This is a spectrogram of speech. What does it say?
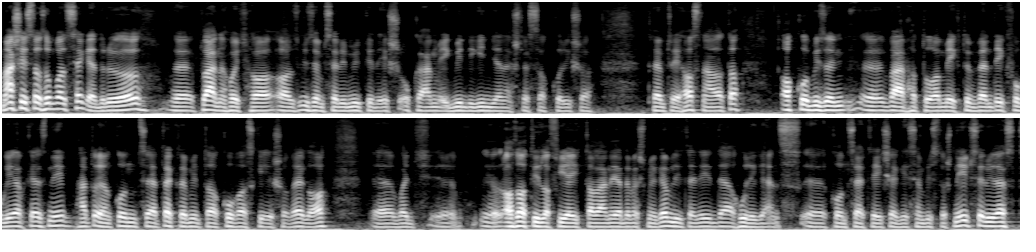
Másrészt azonban Szegedről, pláne hogyha az üzemszerű működés okán még mindig ingyenes lesz akkor is a tramtrain használata, akkor bizony várhatóan még több vendég fog érkezni. Hát olyan koncertekre, mint a Kovaszki és a Vega, vagy az Attila fiait talán érdemes még említeni, de a Hooligans koncertje is egészen biztos népszerű lesz.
